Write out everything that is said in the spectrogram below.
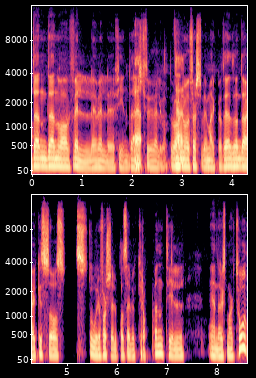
Den, den var veldig veldig fin. Den likte vi veldig godt. Det var noe av det første vi merket til. Det er jo ikke så store forskjeller på selve kroppen til Endags Mark 2,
